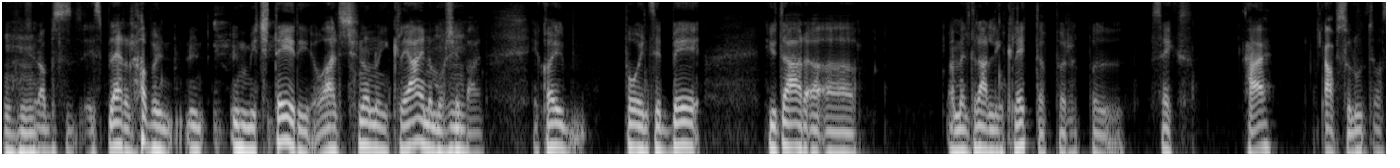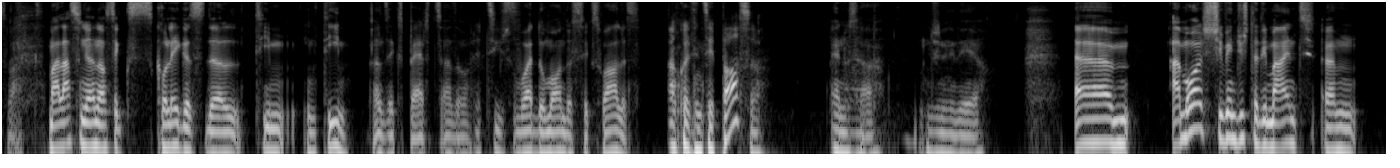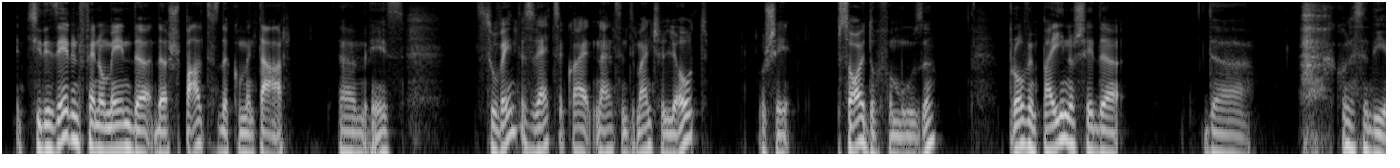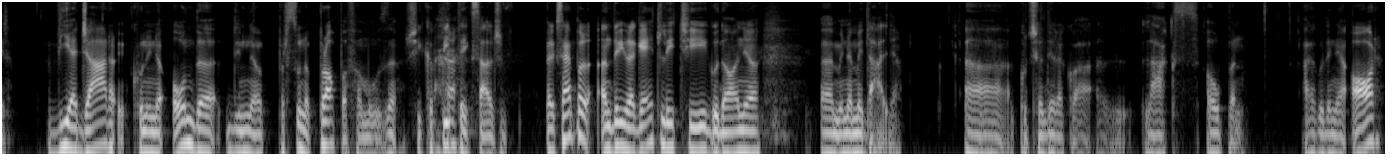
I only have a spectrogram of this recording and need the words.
so de Mm-hmm. Roba è sblera roba un, un, un misteri o c'è non un kleino mo mm-hmm. ban. E poi può in se be aiutare a a, a meldrare l'incletta per per sex. Hai, absolut. So. Ma lassen ja noch sechs Kollegen del Team in Team als Experts, also Precis. wo domandas sexuales. Anche se passa. Eh, non sa, non c'è un'idea. Um, a mo ci ven giusto di mind, um, ci desera un fenomen de, de spaltes de commentar, um, es soventes vezze qua nel sentiment c'è liot, o c'è pseudo famose, prova un paino c'è de, de, come si dire, viaggiare con una onda di una persona proprio famosa, ci capite exalge. Per esempio, Andrea Raghetli ci guadagna um, una medaglia. Uh, cosa dire qua? L'Ax Open. Ha guadagnato or,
